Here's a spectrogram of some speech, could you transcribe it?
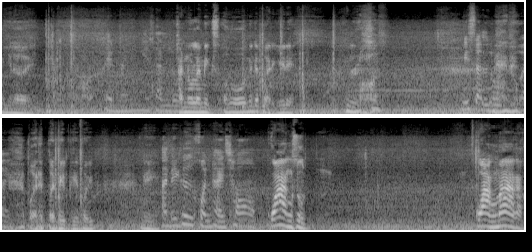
มีเลยเห็นไหมมีสันลูพาโนรามิกโอ้โหไม่ได้เปิดอย่างนี้ดิร้อนมีสันลูด้วยเปิดให้เปิดผิดผิดผิดนี่ อันนี้คือคนไทยชอบ กว้างสุด กว้างมากอะ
